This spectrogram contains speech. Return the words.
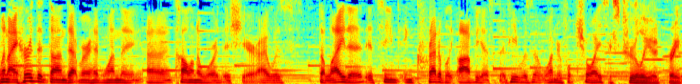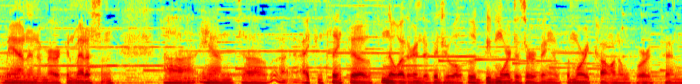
When I heard that Don Detmer had won the uh, Collen Award this year, I was delighted. It seemed incredibly obvious that he was a wonderful choice. He's truly a great man in American medicine. Uh, and uh, I can think of no other individual who would be more deserving of the Maury Collen Award than,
